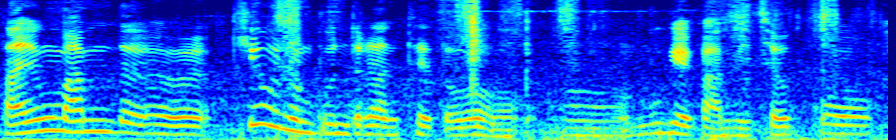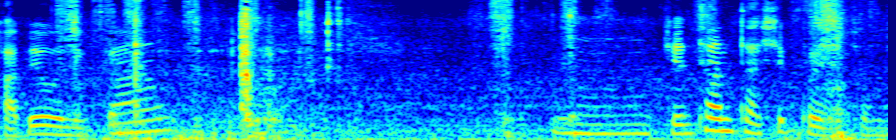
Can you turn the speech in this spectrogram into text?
다육맘들 키우는 분들한테도 어, 무게감이 적고 가벼우니까 음, 괜찮다 싶어요 저는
